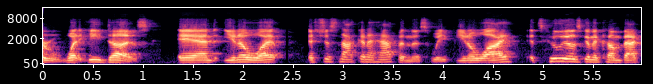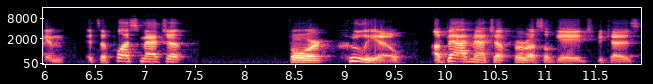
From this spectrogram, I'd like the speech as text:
for what he does. And you know what? It's just not going to happen this week. You know why? It's Julio's going to come back, and it's a plus matchup for Julio, a bad matchup for Russell Gage because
